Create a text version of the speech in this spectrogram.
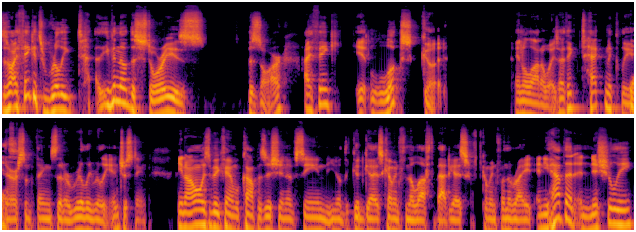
so I think it's really, t- even though the story is bizarre, I think it looks good in a lot of ways. I think technically Yes. there are some things that are really, really interesting. You know, I'm always a big fan of composition of seeing, you know, the good guys coming from the left, the bad guys coming from the right. And you have that initially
